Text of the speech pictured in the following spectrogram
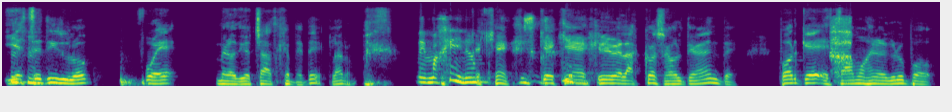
Y este título fue, me lo dio ChatGPT, claro. Me imagino. Es que, es quien escribe las cosas últimamente. Porque estábamos en el grupo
